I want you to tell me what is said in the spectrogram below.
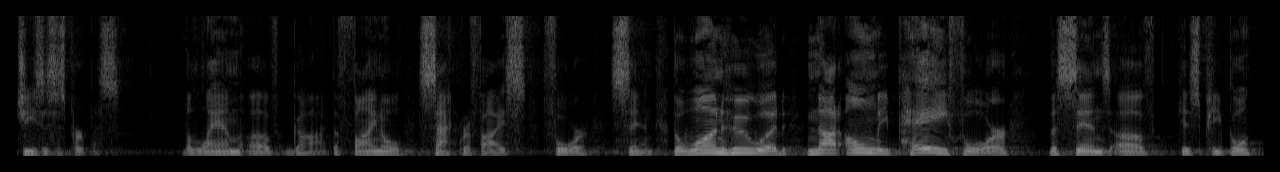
Jesus' purpose the Lamb of God, the final sacrifice for sin, the one who would not only pay for the sins of his people,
